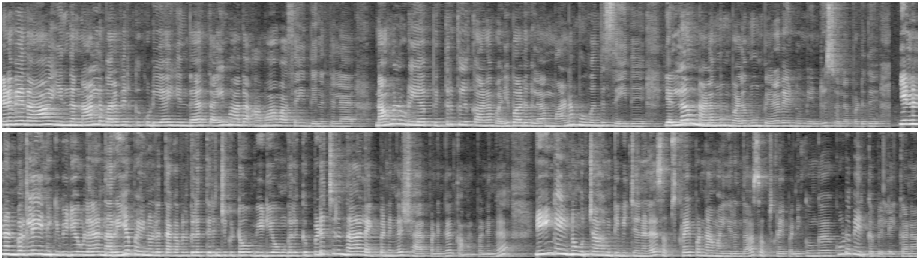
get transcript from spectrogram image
எனவே தான் இந்த நாளில் வரவிருக்கக்கூடிய இந்த தை மாத அமாவாசை தினத்தில் நம்மளுடைய பித்திருக்களுக்கான வழிபாடுகளை மனமுவந்து செய்து எல்லா நலமும் வளமும் பெற வேண்டும் என்று சொல்லப்படுது. என்ன நண்பர்களே இன்னைக்கு வீடியோவில் நிறைய பயனுள்ள தகவல்களை தெரிஞ்சுக்கிட்டோம். வீடியோ உங்களுக்கு பிடிச்சிருந்தா லைக் பண்ணுங்கள் ஷேர் பண்ணுங்கள் கமெண்ட் பண்ணுங்கள் நீங்கள் இன்னும் உற்சாகம் டிவி சேனலை சப்ஸ்கிரைப் பண்ணாமல் இருந்தால் சப்ஸ்கிரைப் பண்ணிக்கோங்க. கூடவே இருக்க பெல்லைக்கான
